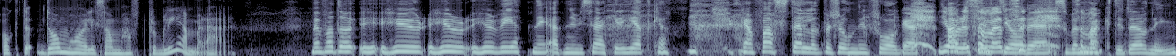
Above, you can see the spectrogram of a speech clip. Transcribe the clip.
Och de, de har ju liksom haft problem med det här. Men vadå, hur, hur, hur vet ni att ni i säkerhet kan, kan fastställa att personen i fråga Gör det aktivt som ett- gör det som en som ett- maktutövning?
